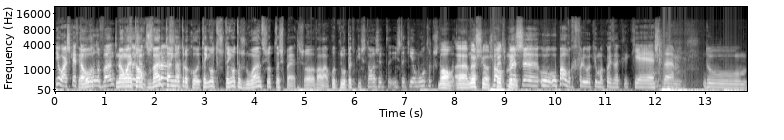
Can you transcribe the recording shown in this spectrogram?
Eu acho que é Isso é tão outro- relevante Não é tão relevante, tem outra coisa, tem outros, tem outras nuances, outros aspectos. Oh, vá lá, continua, Pedro, porque isto, não, gente, isto aqui é uma outra questão. Bom, uh, meus senhores, Bom, Pedro Pinto. mas o Paulo referiu aqui uma coisa que, que é esta do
